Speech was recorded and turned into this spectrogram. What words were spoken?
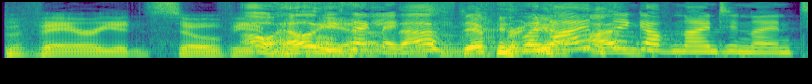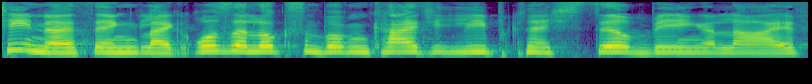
Bavarian Soviet. Oh, hell yeah. Exactly. That's different. when Yeah, I I'm- think of 1919, I think like Rosa Luxemburg and Karl Liebknecht still being alive,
